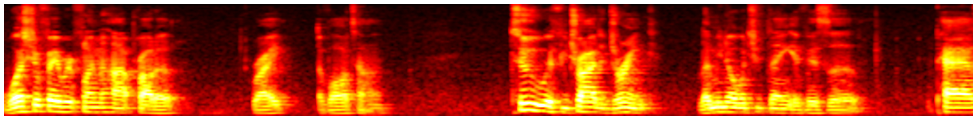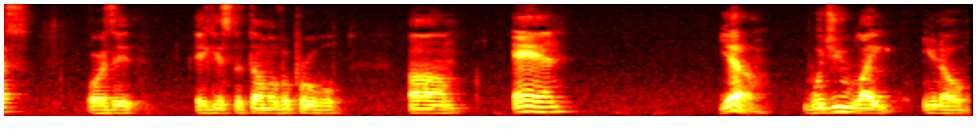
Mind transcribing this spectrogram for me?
what's your favorite Flaming Hot product, right, of all time. Two, if you try to drink, let me know what you think. If it's a pass or is it it gets the thumb of approval. Um, and yeah, would you like, you know,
